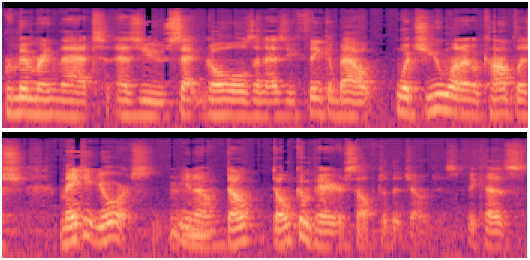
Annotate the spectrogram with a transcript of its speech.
remembering that as you set goals and as you think about what you want to accomplish make it yours. You mm-hmm. know don't don't compare yourself to the joneses because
